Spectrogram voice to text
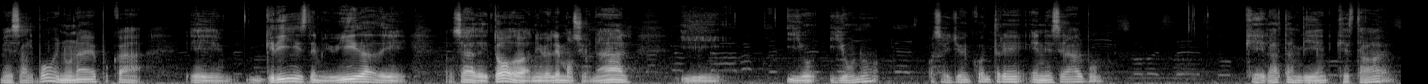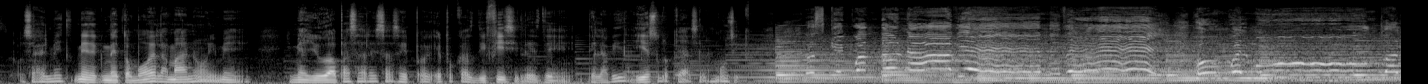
Me salvó en una época eh, gris de mi vida, de, o sea, de todo, a nivel emocional. Y, y, y uno, o sea, yo encontré en ese álbum que era también, que estaba, o sea, él me, me, me tomó de la mano y me, y me ayudó a pasar esas épocas difíciles de, de la vida. Y eso es lo que hace la música. Pero es que cuando nadie me ve, pongo el mundo al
